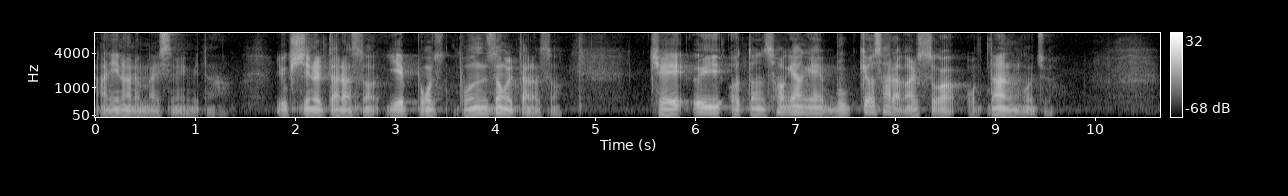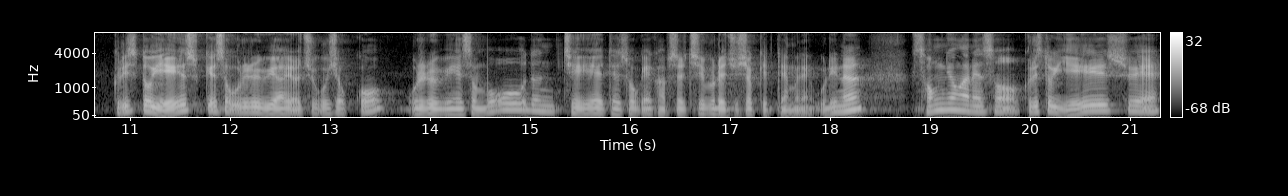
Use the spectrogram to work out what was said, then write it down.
아니라는 말씀입니다. 육신을 따라서 옛 본성을 따라서 죄의 어떤 성향에 묶여 살아갈 수가 없다는 거죠. 그리스도 예수께서 우리를 위하여 죽으셨고 우리를 위해서 모든 죄의 대속의 값을 지불해 주셨기 때문에 우리는 성령 안에서 그리스도 예수의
